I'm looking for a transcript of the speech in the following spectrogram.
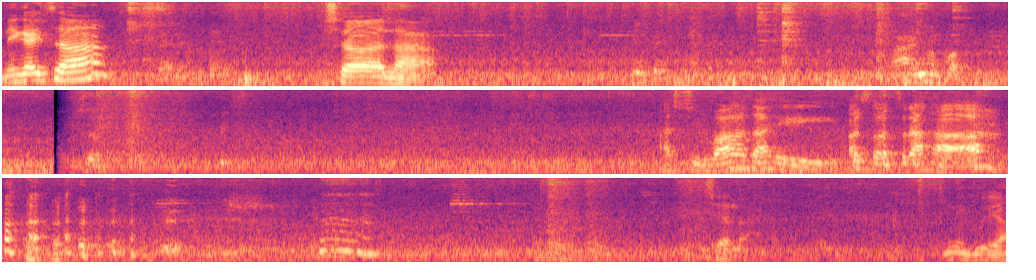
निघायचं? चला. आशीर्वाद आहे असंच राहा. चला. निघूया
